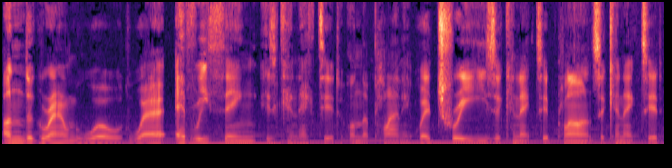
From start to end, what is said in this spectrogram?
underground world where everything is connected on the planet, where trees are connected, plants are connected.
